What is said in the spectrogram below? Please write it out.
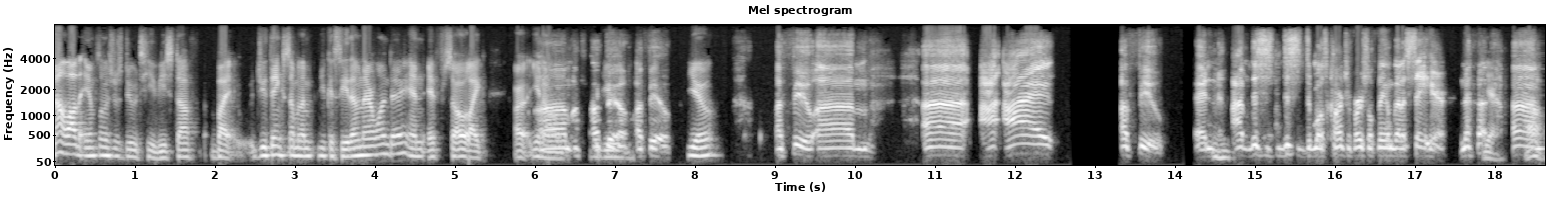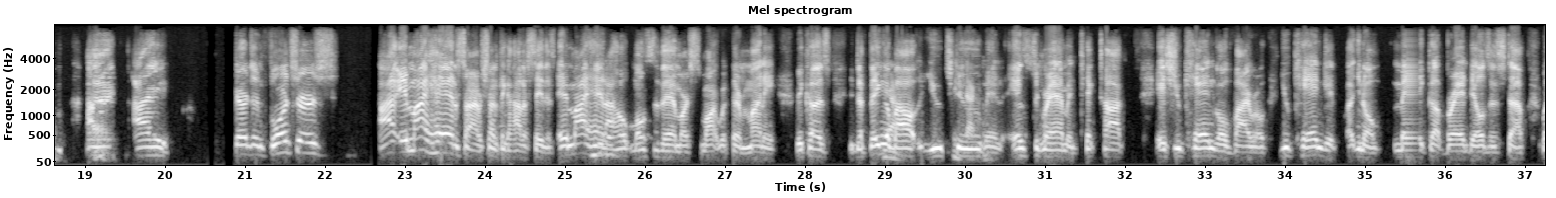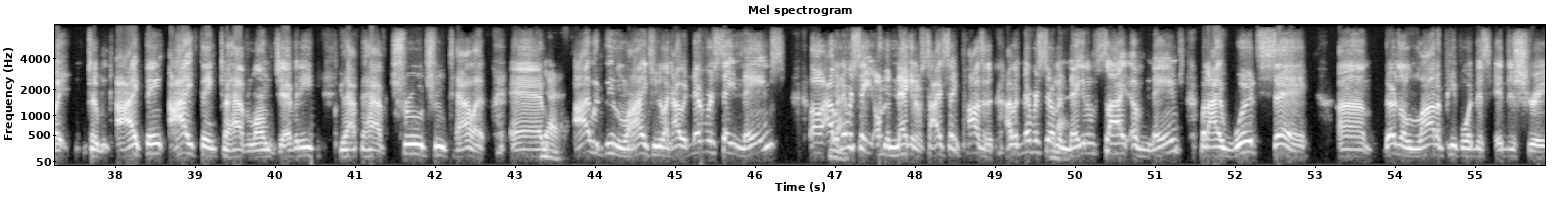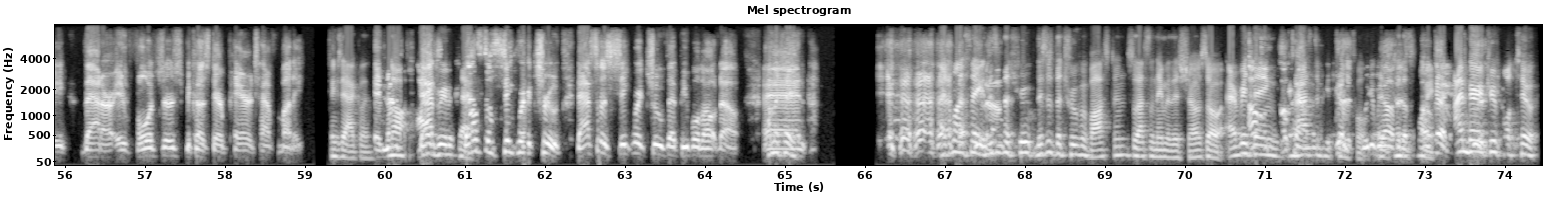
not a lot of the influencers do TV stuff, but do you think some of them you could see them there one day? And if so, like, are you know? Um, I, I you- feel, I feel, You? I feel. Um, uh, I, I, a few, and Mhm. I'm. This is this is the most controversial thing I'm gonna say here. Yeah. Um, I, I, there's influencers. I, in my head, sorry, I was trying to think of how to say this. In my head, I hope most of them are smart with their money because the thing Yeah, about YouTube exactly. and Instagram and TikTok is you can go viral. You can get, uh, you know, makeup brand deals and stuff. But to, I think, I think to have longevity, you have to have true, true talent. And Yes. I would be lying to you. Like I would never say names. Uh, I would never say on the negative side. I'd say positive. I would never say on the negative side of names, but I would say um, there's a lot of people in this industry that are influencers because their parents have money. Exactly. And no, that's- I agree with that. That's the secret truth. That's the secret truth that people don't know. I'm gonna And I just want to say this know, is the truth. This is the truth of Austin. So that's the name of this show. So everything Oh, okay. has to be Good. truthful We can be to the point. Okay. I'm very Good. truthful too.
